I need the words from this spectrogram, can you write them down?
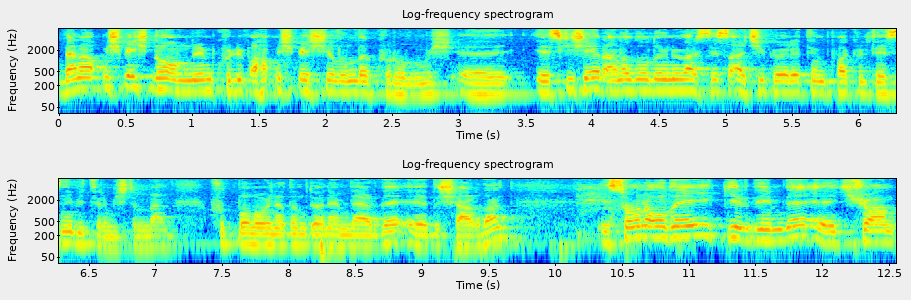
Ben 65 doğumluyum. Kulüp 65 yılında kurulmuş. Ee, Eskişehir Anadolu Üniversitesi Açık Öğretim Fakültesini bitirmiştim ben futbol oynadığım dönemlerde e, dışarıdan. E, sonra odaya ilk girdiğimde e, ki şu an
